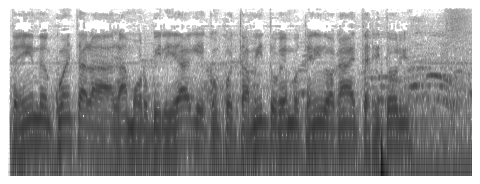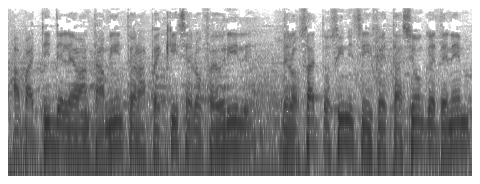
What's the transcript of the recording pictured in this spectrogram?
Teniendo en cuenta la, morbilidad y el comportamiento que hemos tenido acá en el territorio, a partir del levantamiento de las pesquisas de los febriles, de los altos índices de infestación que tenemos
